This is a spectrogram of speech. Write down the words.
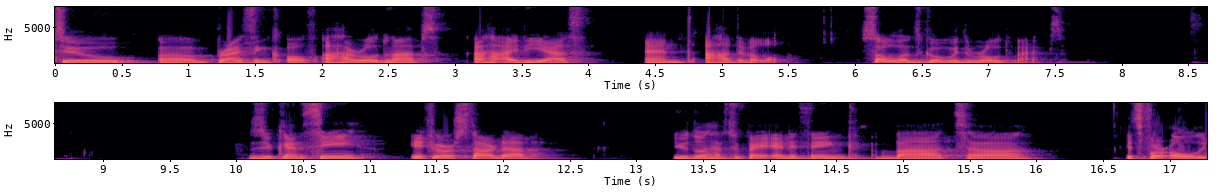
to uh, pricing of AHA roadmaps, AHA ideas, and AHA develop. So let's go with roadmaps. As you can see, if you're a startup, you don't have to pay anything, but uh, it's for all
